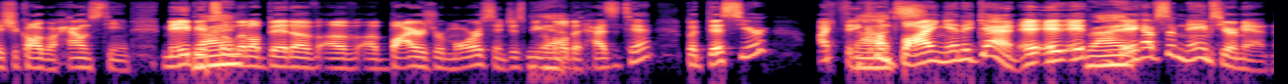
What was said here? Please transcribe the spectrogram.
the Chicago Hounds team. Maybe it's a little bit of, of, of buyer's remorse and just being a little bit hesitant. But this year, I think No, I'm buying in again. It, it, it, Ryan- they have some names here, man.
